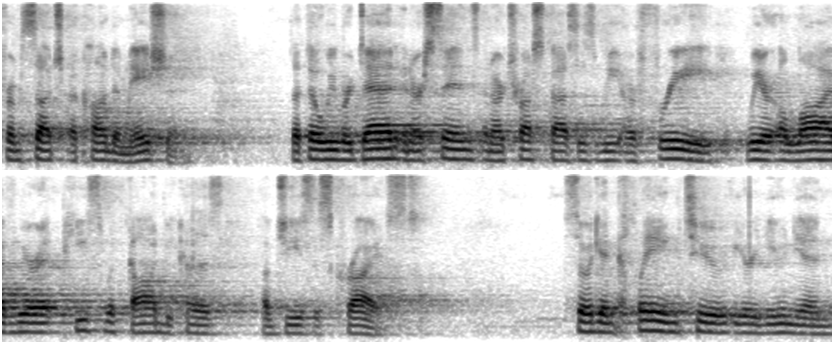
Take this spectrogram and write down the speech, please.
from such a condemnation. That though we were dead in our sins and our trespasses, we are free, we are alive, we are at peace with God because of Jesus Christ. So, again, cling to your union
